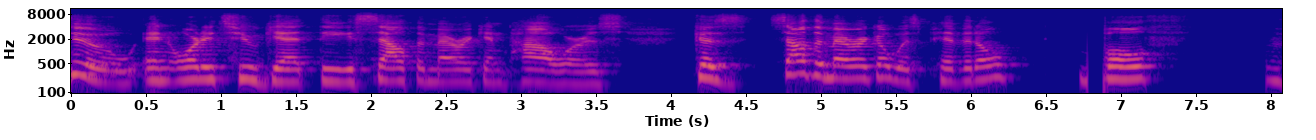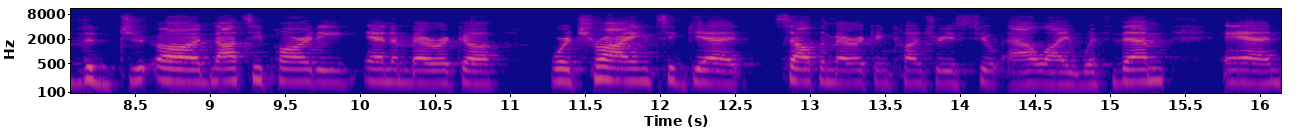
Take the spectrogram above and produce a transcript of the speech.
II, in order to get the South American powers, because South America was pivotal, both the uh, Nazi Party and America were trying to get South American countries to ally with them, and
